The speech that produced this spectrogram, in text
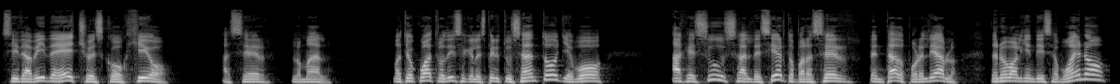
si David de hecho escogió hacer lo malo. Mateo 4 dice que el Espíritu Santo llevó a Jesús al desierto para ser tentado por el diablo. De nuevo alguien dice, bueno,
